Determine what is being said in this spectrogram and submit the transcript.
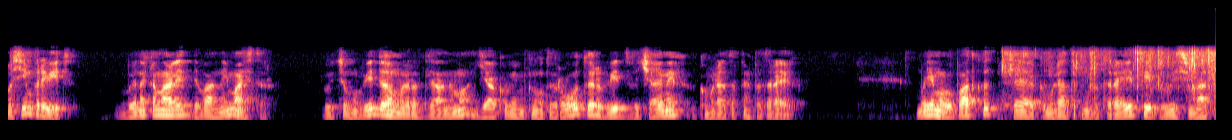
Усім привіт! Ви на каналі Диванний майстер. У цьому відео ми розглянемо, як увімкнути роутер від звичайних акумуляторних батарейок. В моєму випадку це акумуляторні батареї типу 18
